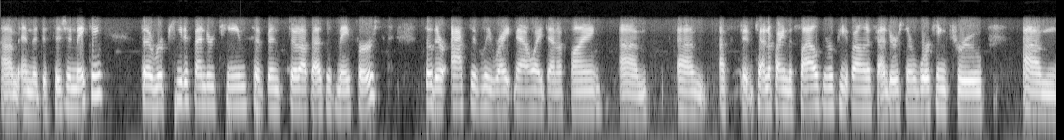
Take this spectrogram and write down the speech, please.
um, and the decision making. The repeat offender teams have been stood up as of May 1st, so they're actively right now identifying um, um, identifying the files of repeat violent offenders. They're working through um,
